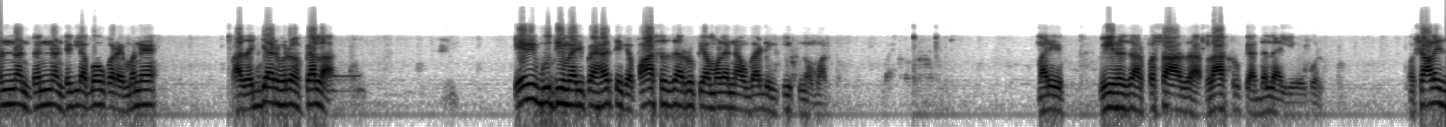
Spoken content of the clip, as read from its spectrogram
અન્ના ધનના ઢગલા બહુ કરાય. મને આજ અગિયાર વર્ષ પહેલા એવી બુદ્ધિ મારી પાસે હતી કે પાંચ હજાર રૂપિયા મળે ને હું ગાડી કીક ન મારતો. મારી વીસ હજાર, પચાસ હજાર, લાખ રૂપિયા દલાલી હોય બોલો. હું ચાળીસ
